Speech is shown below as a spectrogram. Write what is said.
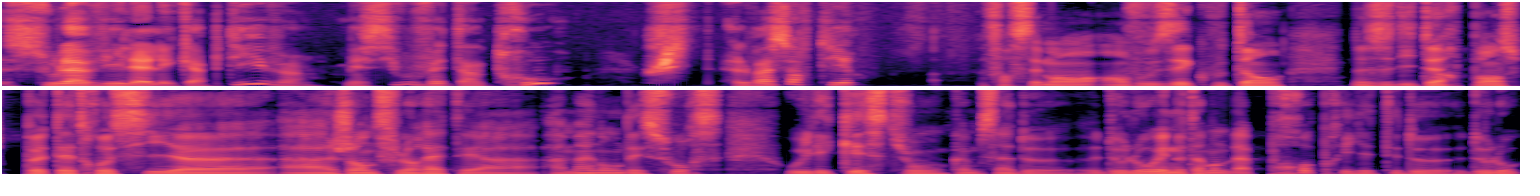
Sous la ville, elle est captive, mais si vous faites un trou, elle va sortir. Forcément, en vous écoutant, nos auditeurs pensent peut-être aussi euh, à Jean de Florette et à, à Manon des Sources, où il est question comme ça de, de l'eau, et notamment de la propriété de, de l'eau.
